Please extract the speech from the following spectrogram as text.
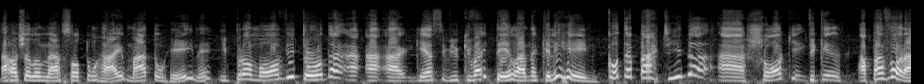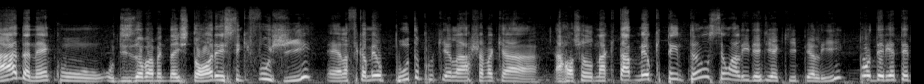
a Rocha Lunar solta um raio, mata o rei, né? E promove toda a, a, a guerra civil que vai ter lá naquele reino. Contrapartida, a Choque fica apavorada, né, com o desdobramento da história, eles têm que fugir. Ela fica meio puta porque ela achava que a, a Rocha Lunar que tá meio que tentando ser uma líder líder de equipe ali, poderia ter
